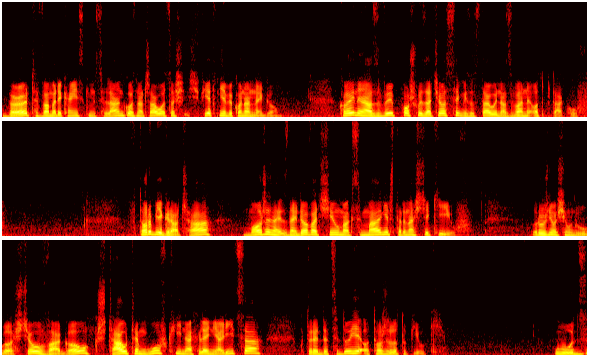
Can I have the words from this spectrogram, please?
Bird w amerykańskim slangu oznaczało coś świetnie wykonanego. Kolejne nazwy poszły za ciosem i zostały nazwane od ptaków. W torbie gracza może zna- znajdować się maksymalnie 14 kijów. Różnią się długością, wagą, kształtem główki i nachylenia lica, które decyduje o torze lotu piłki. Woods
